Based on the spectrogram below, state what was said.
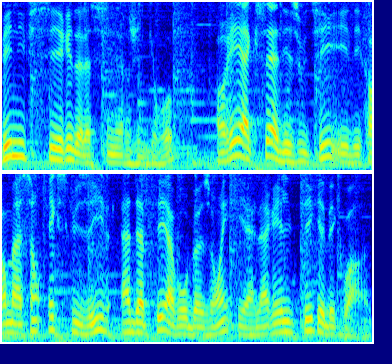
bénéficierez de la synergie de groupe, aurez accès à des outils et des formations exclusives adaptées à vos besoins et à la réalité québécoise.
